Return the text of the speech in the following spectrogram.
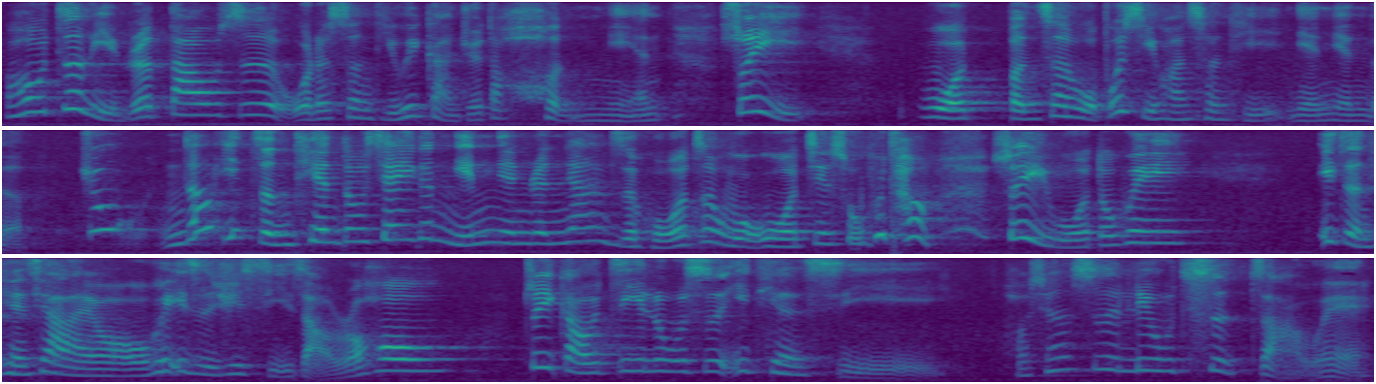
然后这里热到是我的身体会感觉到很黏，所以我本身我不喜欢身体黏黏的。就你知道，一整天都像一个黏黏人那样子活着，我我接受不到，所以我都会一整天下来哦，我会一直去洗澡，然后最高记录是一天洗好像是六次澡诶，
